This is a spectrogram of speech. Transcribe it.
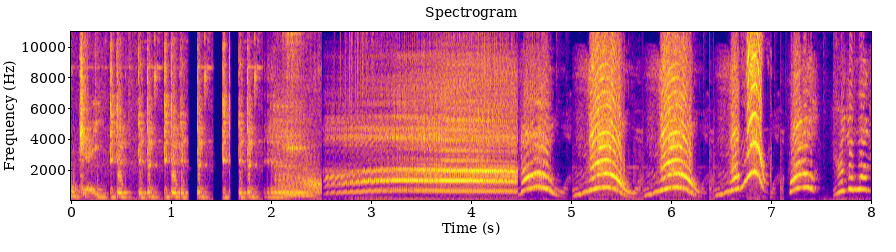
Okay. No! No! No! No! Well, you're the one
